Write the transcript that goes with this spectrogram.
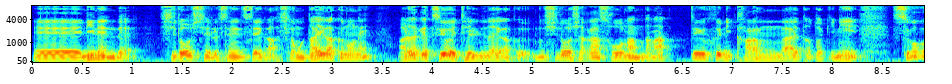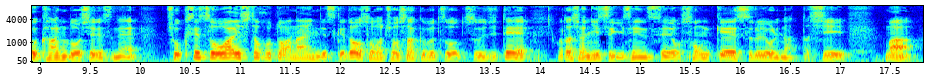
えー、理念で指導している先生が、しかも大学のね、あれだけ強い天理大学の指導者がそうなんだなっていうふうに考えたときに、すごく感動してですね、直接お会いしたことはないんですけど、その著作物を通じて、私は二杉先生を尊敬するようになったし、まあ、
